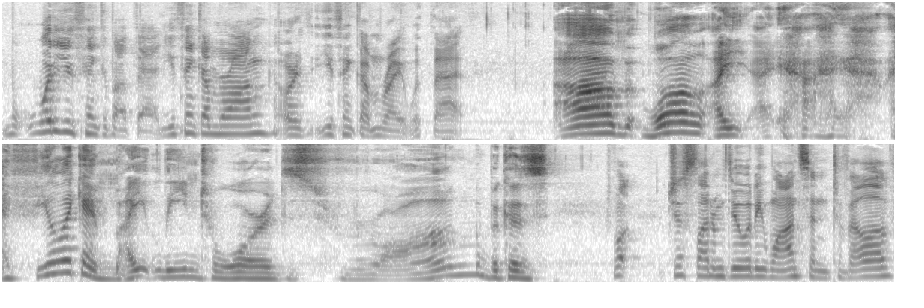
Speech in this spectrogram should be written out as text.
what do you think about that? You think I'm wrong, or you think I'm right with that? Um. Well, I, I I feel like I might lean towards wrong because. Well, just let him do what he wants and develop.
